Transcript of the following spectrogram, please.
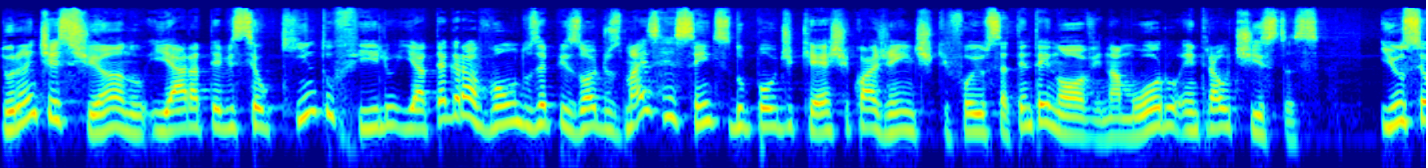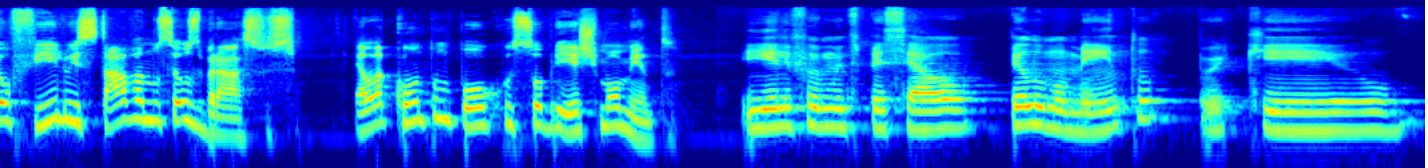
Durante este ano, Yara teve seu quinto filho e até gravou um dos episódios mais recentes do podcast com a gente, que foi o 79, Namoro entre Autistas. E o seu filho estava nos seus braços. Ela conta um pouco sobre este momento. E ele foi muito especial pelo momento, porque eu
